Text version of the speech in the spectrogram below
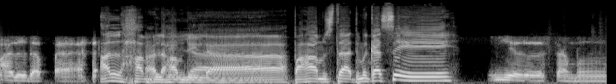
pahala dapat. Alhamdulillah. Alhamdulillah. Faham Ustaz. Terima kasih. Ya, sama.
